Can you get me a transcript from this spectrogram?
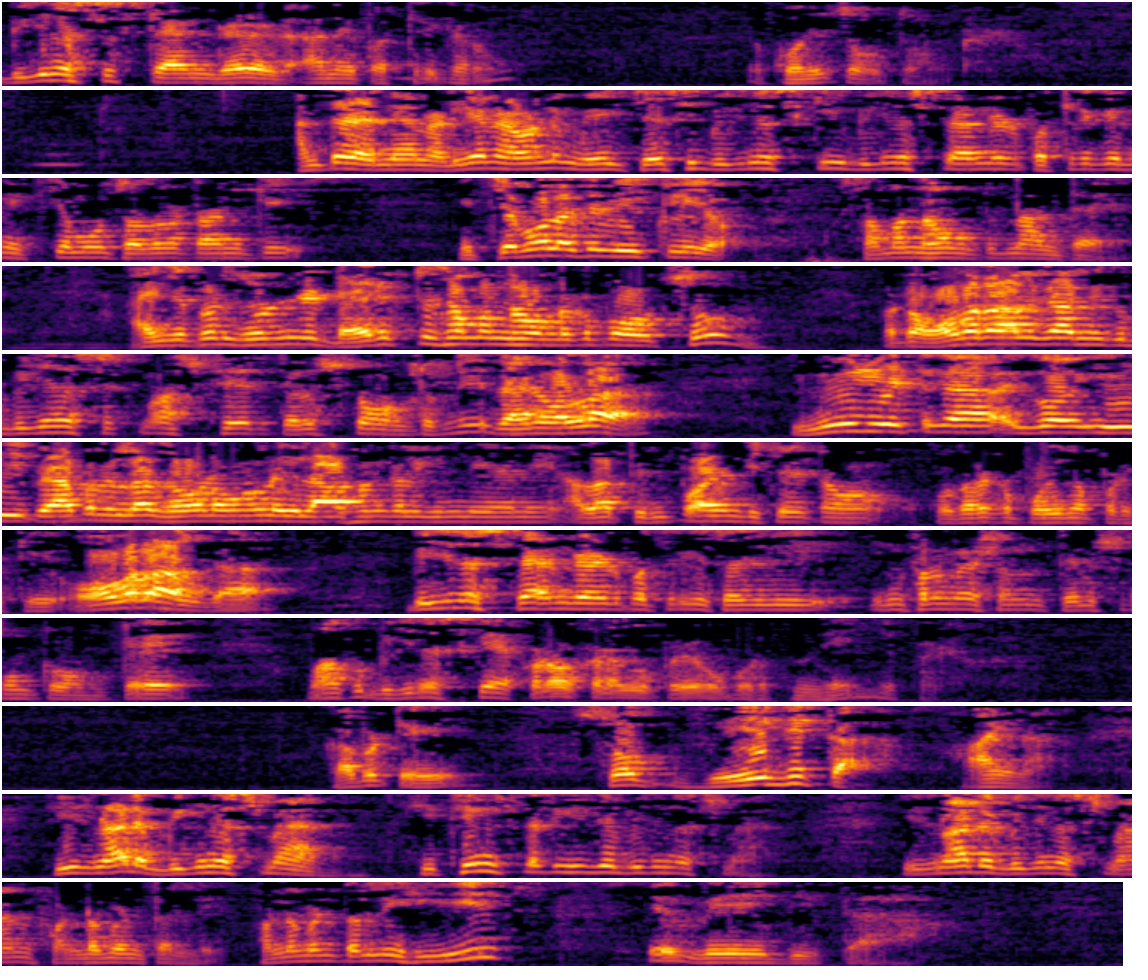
బిజినెస్ స్టాండర్డ్ అనే పత్రికను కొని చదువుతూ ఉంటాడు. అంటే నేను అడిగాను ఏమండి మీరు చేసి బిజినెస్కి బిజినెస్ స్టాండర్డ్ పత్రిక నిత్యము చదవటానికి నిత్యమో లేకపోతే వీక్లీయో? సంబంధం ఉంటుందా అంటే? ఆయన చెప్పాడు చూడండి డైరెక్ట్ సంబంధం ఉండకపోవచ్చు బట్ ఓవరాల్గా మీకు బిజినెస్ అట్మాస్ఫియర్ తెలుస్తూ ఉంటుంది. దానివల్ల ఇమీడియట్గా ఇగో ఈ పేపర్ ఇలా చదవడం వల్ల ఈ లాభం కలిగింది అని అలా పిన్ పాయింట్ చేయటం కుదరకపోయినప్పటికీ ఓవరాల్గా బిజినెస్ స్టాండర్డ్ పత్రిక చదివి ఇన్ఫర్మేషన్ తెలుసుకుంటూ ఉంటే మాకు బిజినెస్కి ఎక్కడో అక్కడ ఉపయోగపడుతుంది అని చెప్పాడు. కాబట్టి సో వేదిత ఆయన he's not a business man he thinks that is a business man is not a business man fundamentally fundamentally he's a వేదిత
